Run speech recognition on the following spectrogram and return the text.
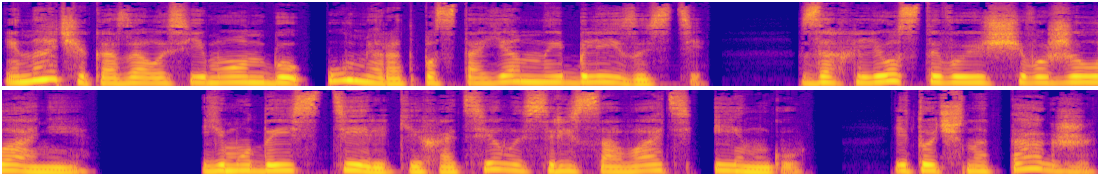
Иначе, казалось ему, он бы умер от постоянной близости, захлестывающего желания. Ему до истерики хотелось рисовать Ингу и точно так же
